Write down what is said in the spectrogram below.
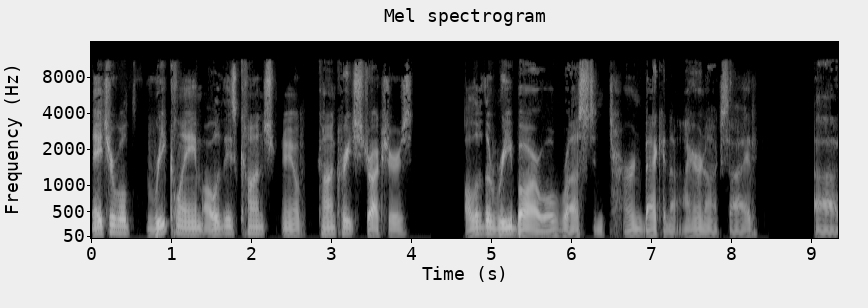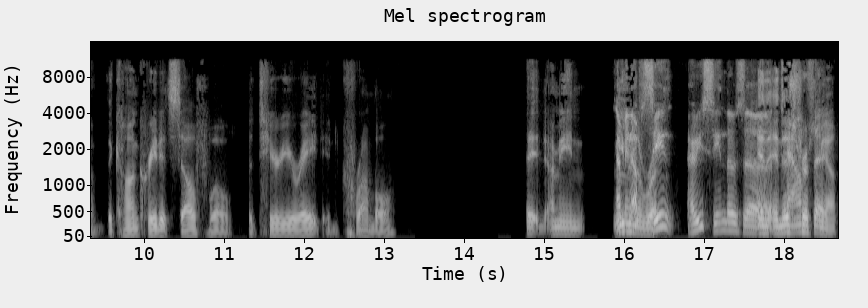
Nature will reclaim all of these con- you know, concrete structures. All of the rebar will rust and turn back into iron oxide. Uh, the concrete itself will deteriorate and crumble. It, I mean, I mean, I've the seen. Have you seen those? Uh, and, and this trips me out.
